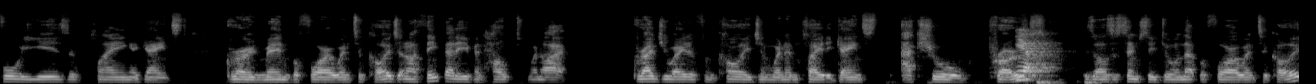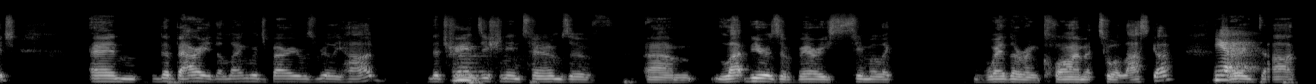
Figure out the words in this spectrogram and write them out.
four years of playing against grown men before I went to college. And I think that even helped when I graduated from college and went and played against actual pros. Yeah. Because I was essentially doing that before I went to college. And the barrier, the language barrier was really hard. The mm-hmm. transition in terms of um, Latvia is a very similar weather and climate to Alaska. Yeah. Very dark,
